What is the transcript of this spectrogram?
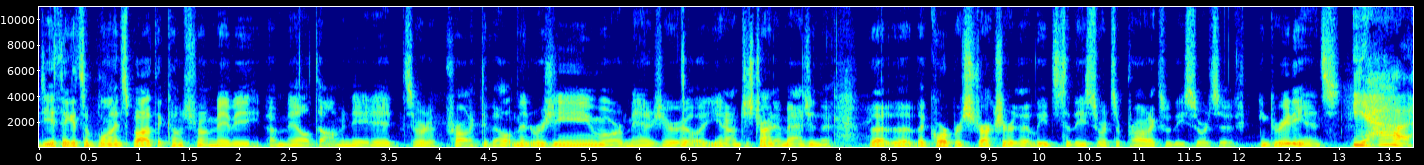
Do you think it's a blind spot that comes from maybe a male dominated sort of product development regime or managerial? You know, I'm just trying to imagine the, the, the, the corporate structure that leads to these sorts of products with these sorts of ingredients. Yeah,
